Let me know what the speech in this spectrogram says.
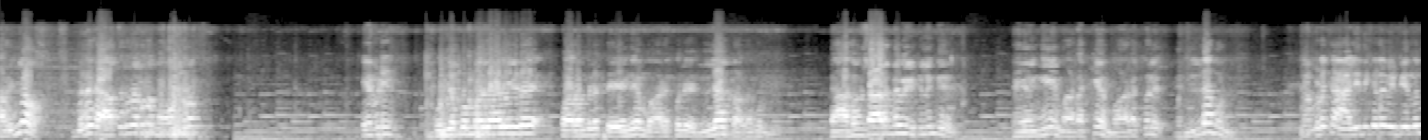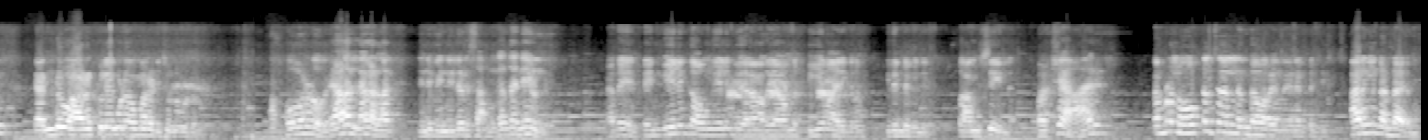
അറിഞ്ഞോ? ഇന്നലെ രാത്രി നടന്ന മോഷണം എവിടെ? കുഞ്ഞപ്പൻ മുതലാളിയുടെ പറമ്പിലെ തേങ്ങയും വാഴക്കൊലയും എല്ലാം കള്ളം കൊണ്ടു രാഘവൻ സാറിന്റെ വീട്ടിലും കയറി തേങ്ങയും അടക്കയും വാഴക്കൊലയും എല്ലാം കൊണ്ടു നമ്മുടെ കാലിതിക്കട വീട്ടിൽ നിന്നും രണ്ട് വാഴക്കുലയും കൂടെ അവന്മാർ അടിച്ചോണ്ട് വിടുന്നു അപ്പോൾ ഒരാളല്ല കള്ളൻ. ഇതിന് പിന്നിലൊരു സംഘം തന്നെയുണ്ട്. അതെ തെങ്ങയിലും കൗങ്ങയിലും കയറാൻ അറിയാവുന്ന ടീമായിരിക്കണം ഇതിന്റെ പിന്നിൽ. സംശയമില്ല. പക്ഷെ ആര്? നമ്മുടെ ലോക്കൽ ചാനൽ എന്താ പറയുന്നത് ഇതിനെപ്പറ്റി ആരെങ്കിലും കണ്ടായിരുന്നു?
